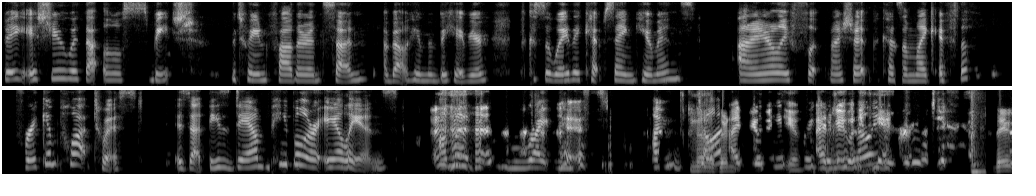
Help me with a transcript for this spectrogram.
big issue with that little speech between father and son about human behavior because the way they kept saying humans, I nearly flipped my shit because I'm like, if the freaking plot twist is that these damn people are aliens, I'm gonna be right pissed. I'm No, done they're- I'd be with with you. I'd be with alien you. They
